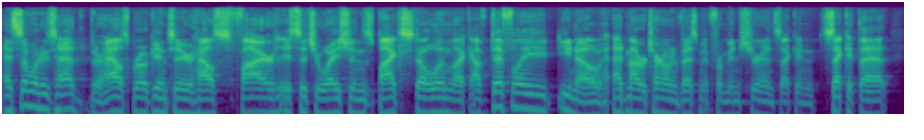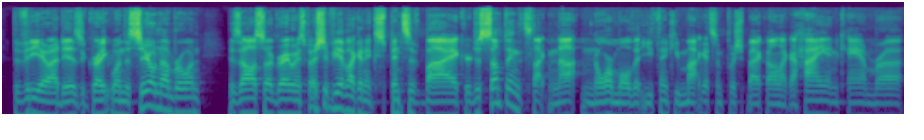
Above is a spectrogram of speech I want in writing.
As someone who's had their house broke into, house fire situations, bikes stolen, like I've definitely, you know, had my return on investment from insurance. I can second that. The video idea is a great one. The serial number one is also a great one, especially if you have like an expensive bike or just something that's like not normal that you think you might get some pushback on, like a high end camera.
